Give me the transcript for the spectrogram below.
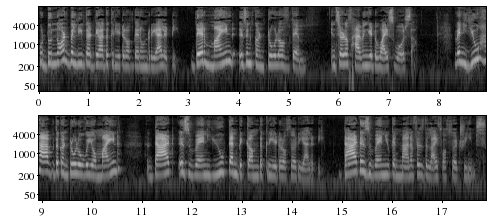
who do not believe that they are the creator of their own reality. Their mind is in control of them instead of having it vice versa. When you have the control over your mind, that is when you can become the creator of your reality. That is when you can manifest the life of your dreams.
